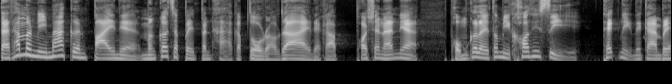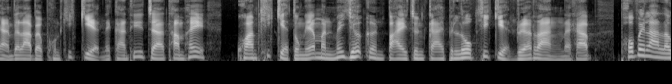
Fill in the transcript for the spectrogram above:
แต่ถ้ามันมีมากเกินไปเนี่ยมันก็จะเป็นปัญหากับตัวเราได้นะครับ เพราะฉะนั้นเนี่ยผมก็เลยต้องมีข้อที่ 4 เทคนิคในการบริหารเวลาแบบคนขี้เกียจในการที่จะทำให้ความขี้เกียจตรงนี้มันไม่เยอะเกินไปจนกลายเป็นโรคขี้เกียจเรื้อรังนะครับเพราะเวลาเรา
